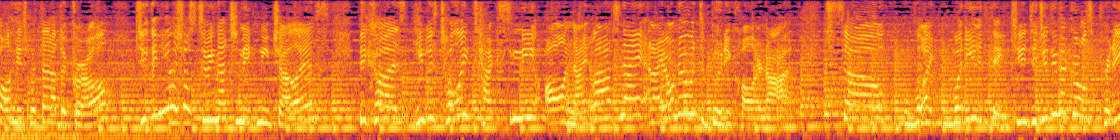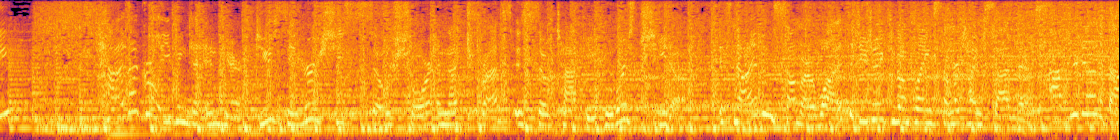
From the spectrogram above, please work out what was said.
while he's with that other girl. Do you think he was just doing that to make me jealous? Because he was totally texting me all night last night, and I don't know if it's a booty call or not. So, like, what do you think? Do you, did you think that girl was pretty? How did that girl even get in here? Do you see her? She's so short, and that dress is so tacky. Who wears cheetah? It's not even summer. Why does the DJ keep on playing Summertime Sadness? After you out of the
